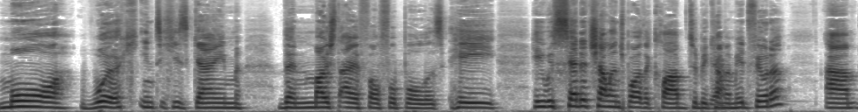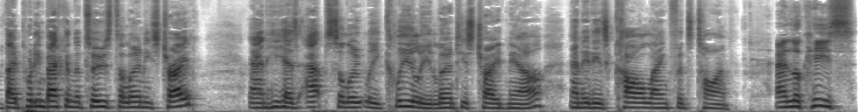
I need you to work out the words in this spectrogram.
more work into his game than most AFL footballers. He he was set a challenge by the club to become a midfielder. Um, they put him back in the twos to learn his trade, and he has absolutely clearly learnt his trade now. And it is Kyle Langford's time. And look, his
